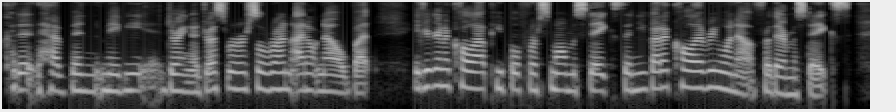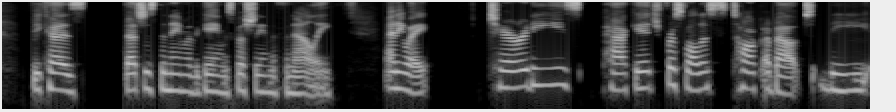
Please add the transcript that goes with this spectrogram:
could it have been maybe during a dress rehearsal run? I don't know. But if you're going to call out people for small mistakes, then you got to call everyone out for their mistakes because that's just the name of the game, especially in the finale. Anyway, Charity's package. First of all, let's talk about the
